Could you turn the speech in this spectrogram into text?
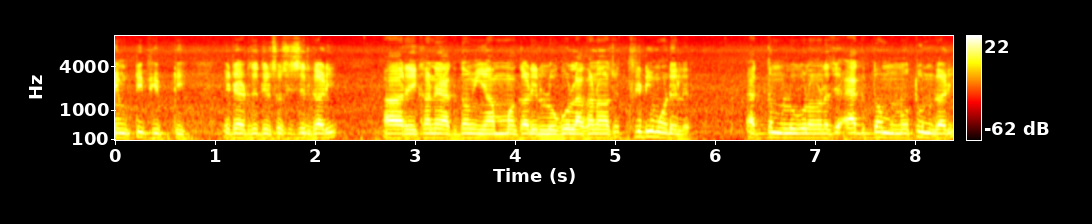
এমটি ফিফটি এটা হচ্ছে দেড়শো সিসির গাড়ি। আর এখানে একদম ইয়াম্মা গাড়ির লোগো লাগানো আছে থ্রি মডেলের একদম লোগো লাগানো আছে, একদম নতুন গাড়ি।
